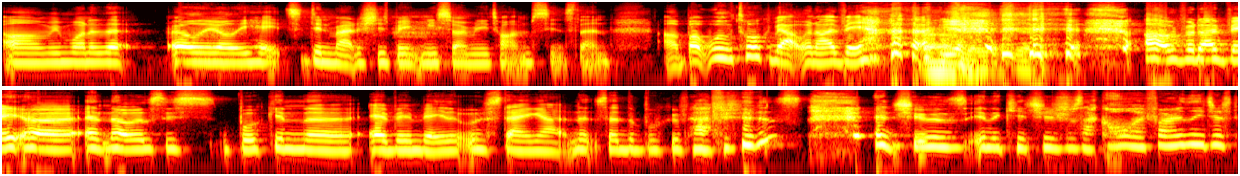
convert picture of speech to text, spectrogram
um, in one of the early, early heats. It didn't matter. She's beaten me so many times since then. Uh, but we'll talk about when I beat her. yeah. um, but I beat her, and there was this book in the Airbnb that we were staying at, and it said the Book of Happiness. and she was in the kitchen. She was like, "Oh, if I only just,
